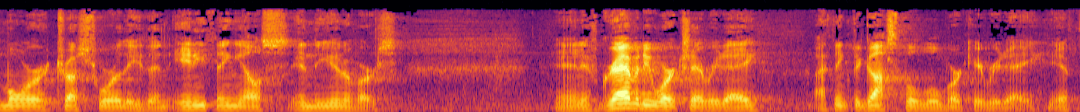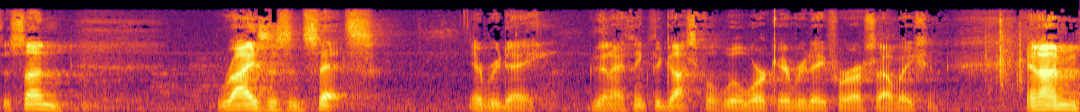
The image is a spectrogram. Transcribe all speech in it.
more trustworthy than anything else in the universe. And if gravity works every day, I think the gospel will work every day. If the sun rises and sets every day, then I think the gospel will work every day for our salvation. And I'm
